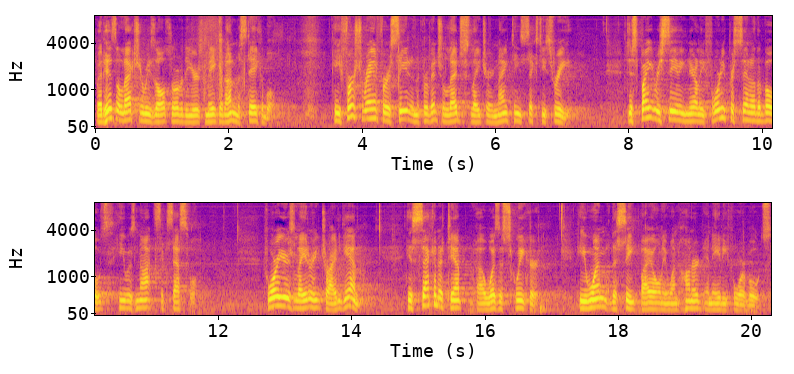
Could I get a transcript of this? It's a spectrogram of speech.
but his election results over the years make it unmistakable. He first ran for a seat in the provincial legislature in 1963 Despite receiving nearly 40 percent of the votes, he was not successful. Four years later, he tried again. His second attempt uh, was a squeaker. He won the seat by only 184 votes.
